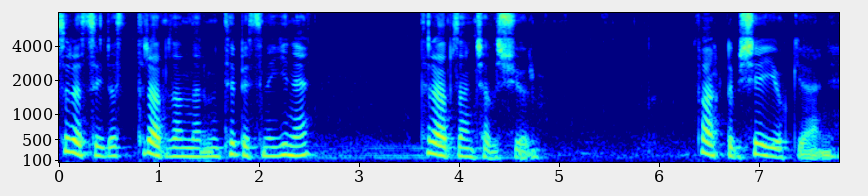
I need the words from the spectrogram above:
Sırasıyla trabzanlarımın tepesine yine trabzan çalışıyorum. Farklı bir şey yok yani.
